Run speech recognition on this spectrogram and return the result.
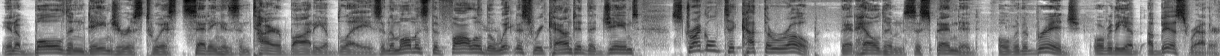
in a bold and dangerous twist, setting his entire body ablaze. In the moments that followed, the witness recounted that James struggled to cut the rope that held him suspended over the bridge, over the ab- abyss, rather.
